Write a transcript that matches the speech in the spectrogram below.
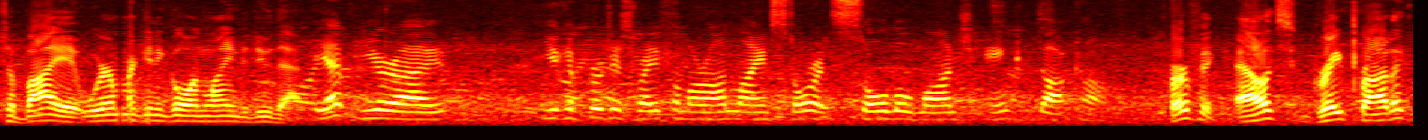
to buy it, where am I going to go online to do that? Yep, you're. Uh, you can purchase right from our online store at sololaunchinc.com. Perfect. Alex, great product.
